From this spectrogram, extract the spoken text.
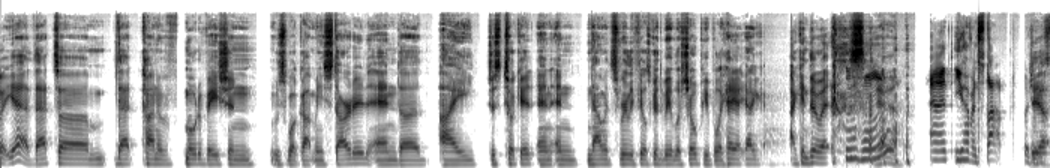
but yeah, that um that kind of motivation was what got me started, and uh, I just took it, and and now it's really feels good to be able to show people like, hey, I, I, I can do it. Mhm. Yeah. And you haven't stopped, which Yeah. is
